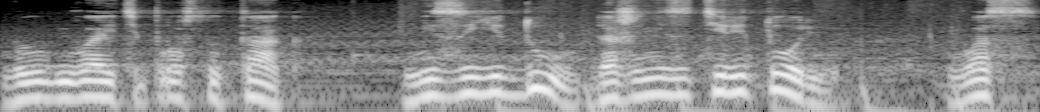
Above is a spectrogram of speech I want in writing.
Вы убиваете просто так. Не за еду, даже не за территорию. У вас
